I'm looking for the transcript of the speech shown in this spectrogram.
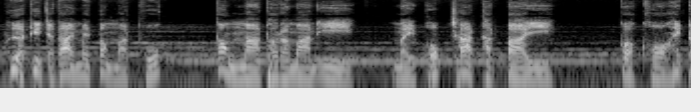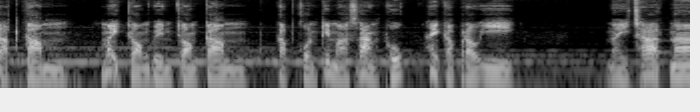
เพื่อที่จะได้ไม่ต้องมาทุกข์ต้องมาทรมานอีกในภพชาติถัดไป ก็ขอให้ตัดกรรม ไม่จองเวรจองกรรม กับคนที่มาสร้างทุกข์ให้กับเราอีก ในชาติหน้า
